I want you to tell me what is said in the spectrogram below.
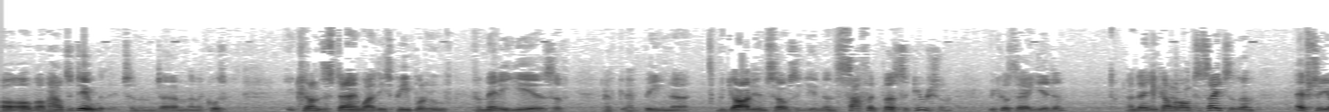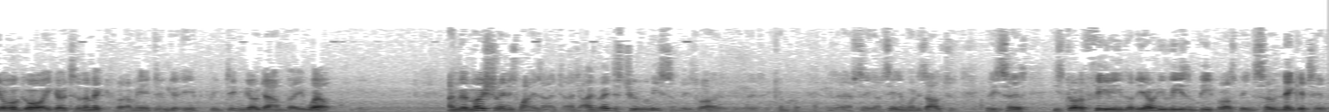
of, of how to deal with it, and um, and of course you can understand why these people who for many years have have, have been uh, regarded themselves as Yidden and suffered persecution because they're Yidden, and then you come along to say to them, "Efshe you're a goy, go to the mikveh." I mean, it didn't it, it didn't go down very well. And when Moshe in his one, I, I read this truth recently as well. I've seen him on his altars, but he says he's got a feeling that the only reason people are being so negative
